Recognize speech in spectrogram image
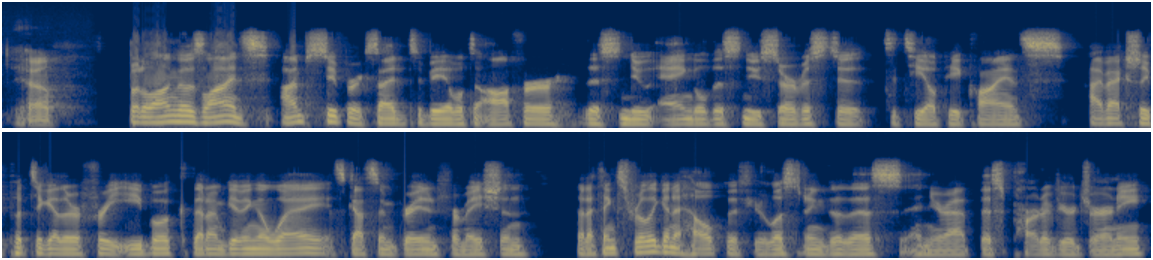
Yeah. But along those lines, I'm super excited to be able to offer this new angle, this new service to, to TLP clients. I've actually put together a free ebook that I'm giving away. It's got some great information that I think is really going to help if you're listening to this and you're at this part of your journey.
